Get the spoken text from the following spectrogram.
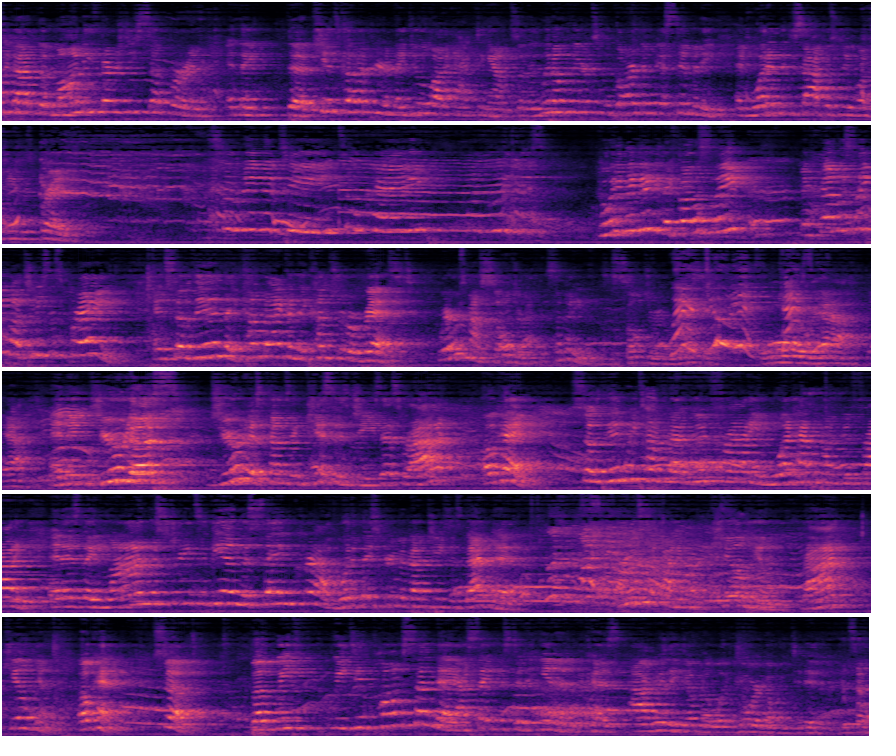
talked about the Maundy Thursday supper, and, and they the kids got up here and they do a lot of acting out. So they went over there to the Garden of Gethsemane, and what did the disciples do while Jesus prayed? Serenity, it's okay. What did they do? Did they fall asleep? They fell asleep while Jesus prayed. And so then they come back and they come to a rest. Where was my soldier? I think somebody needs a soldier. Where's. Judas? Oh, yeah, yeah. And then Judas, Judas comes and kisses Jesus, right? Okay, so then we talk about Good Friday and what happened on Good Friday. And as they lined the streets again, the same crowd, what did they scream about Jesus that day? Crucify him kill him, right? Kill him. Okay, so, but we we did Palm Sunday. I say this to the end because I really don't know what you're going to do. And so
